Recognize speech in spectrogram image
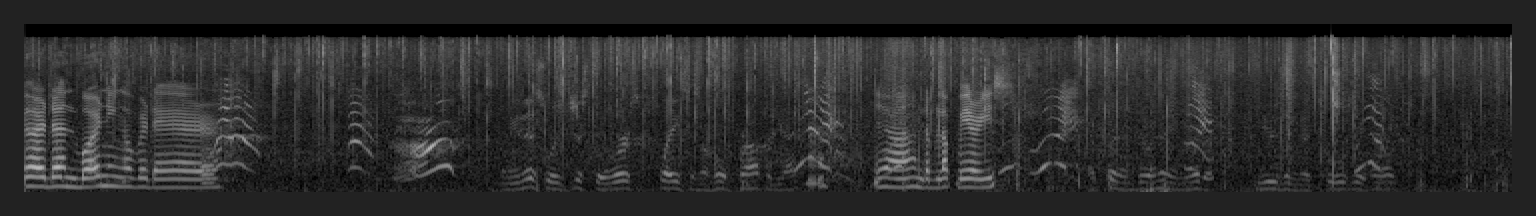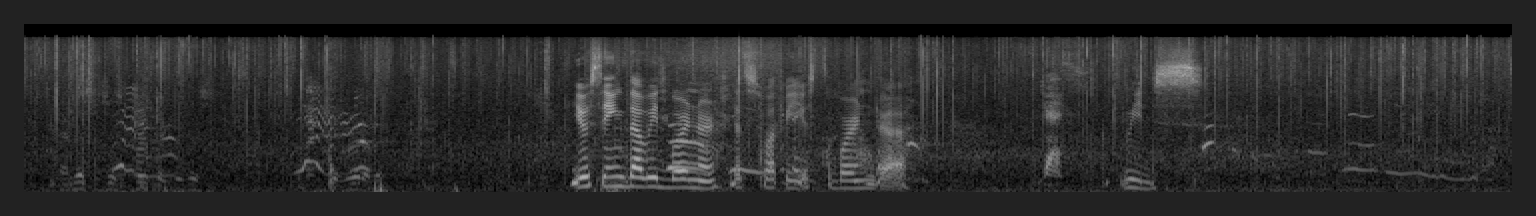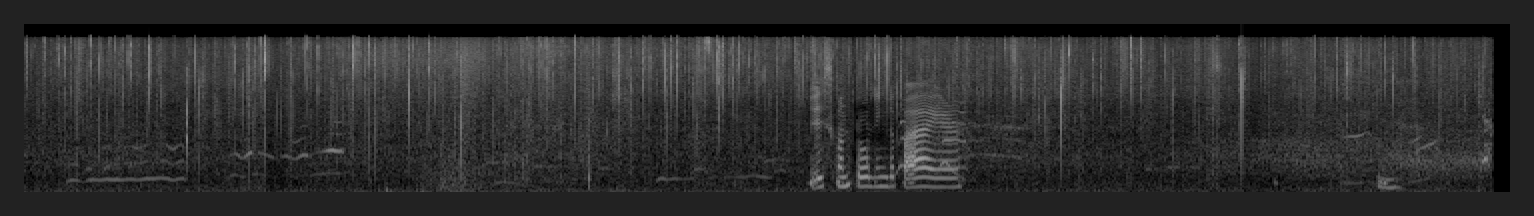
are done burning over there. I mean, this was just the worst place in the whole property. I, Yeah, the blackberries. I couldn't do anything with it using the tools we have. And this is just perfect to just get rid of it. Using the weed burner. That's what we used to burn the weeds. Just controlling the fire. Mm.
